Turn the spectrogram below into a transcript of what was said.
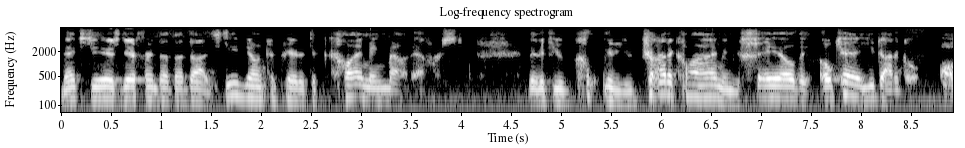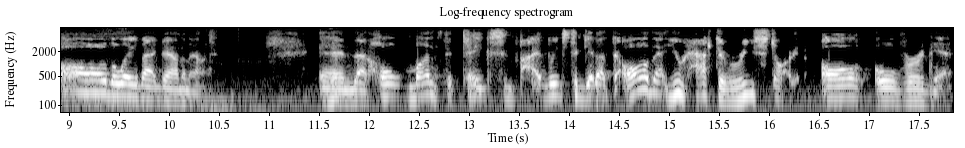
next year is different." Da da da. Steve Young compared it to climbing Mount Everest. That if you if you try to climb and you fail, that okay, you got to go all the way back down the mountain. And that whole month it takes and five weeks to get up to all that, you have to restart it all over again.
